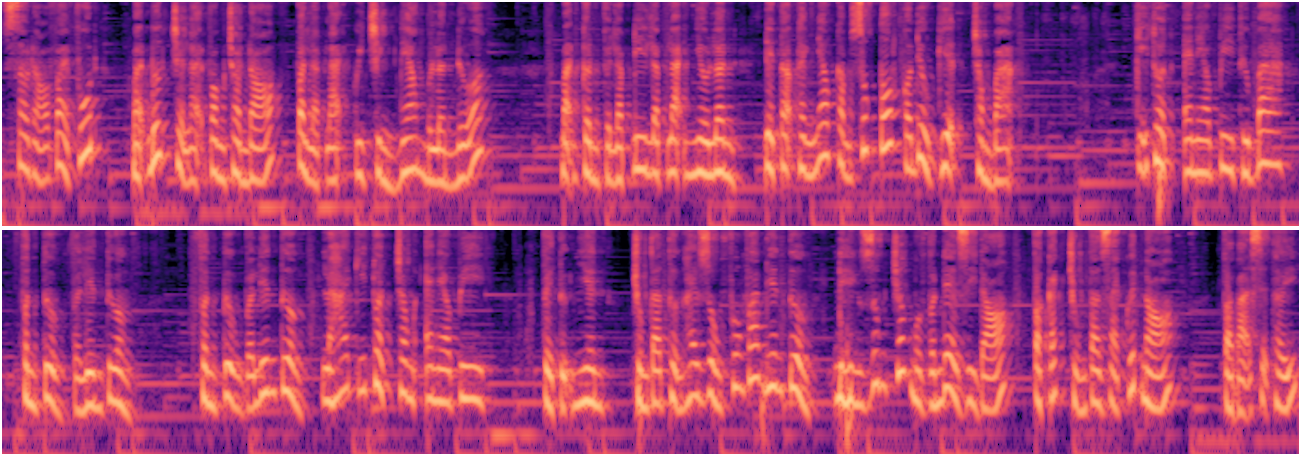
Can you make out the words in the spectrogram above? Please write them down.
Sau đó vài phút, bạn bước trở lại vòng tròn đó và lặp lại quy trình neo một lần nữa. Bạn cần phải lặp đi lặp lại nhiều lần để tạo thành neo cảm xúc tốt có điều kiện trong bạn. Kỹ thuật NLP thứ ba, phần tưởng và liên tưởng. Phần tưởng và liên tưởng là hai kỹ thuật trong NLP về tự nhiên chúng ta thường hay dùng phương pháp liên tưởng để hình dung trước một vấn đề gì đó và cách chúng ta giải quyết nó và bạn sẽ thấy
